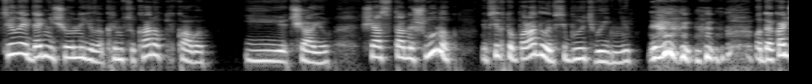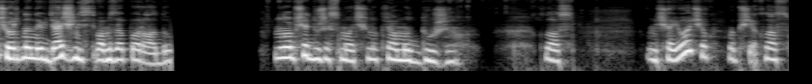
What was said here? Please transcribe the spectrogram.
Цілий день нічого не їла, крім цукарок і кави і чаю. Зараз стане шлунок, і всі, хто порадили, всі будуть винні. Отака чорна невдячність вам за пораду. Ну, взагалі дуже смачно, прямо дуже. Клас. Чайочок, взагалі клас.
